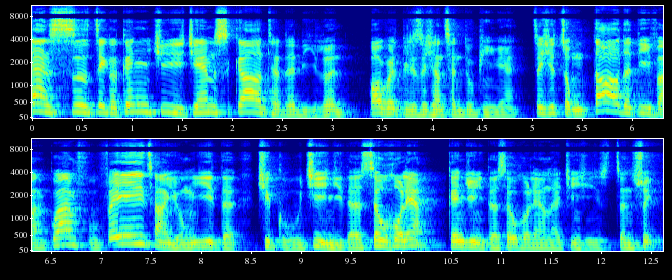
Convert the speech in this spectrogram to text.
但是这个根据 James Scott 的理论，包括比如说像成都平原这些总稻的地方，官府非常容易的去估计你的收获量，根据你的收获量来进行征税。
